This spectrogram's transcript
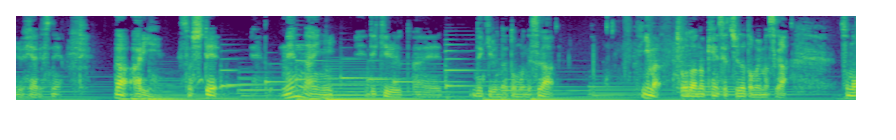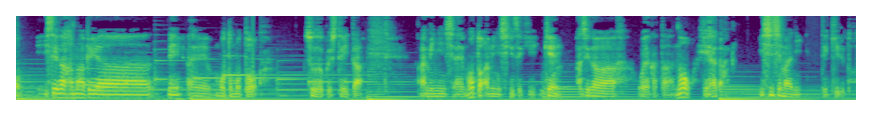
いる部屋ですね、があり、そして、年内にできる、えー、できるんだと思うんですが、今、ちょうどあの建設中だと思いますが、その伊勢ヶ浜部屋で、もともと所属していた網西、元網西関、現安治川親方の部屋が石島にできると。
